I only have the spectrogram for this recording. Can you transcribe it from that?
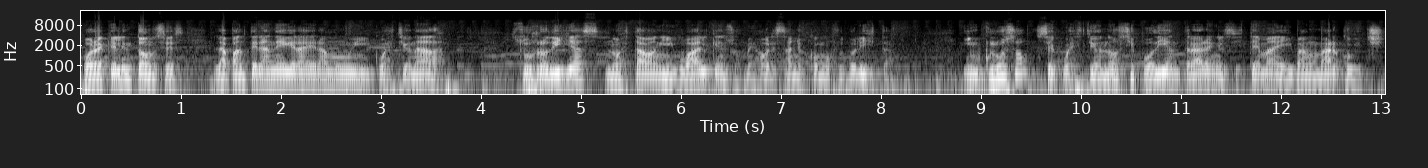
Por aquel entonces, la Pantera Negra era muy cuestionada. Sus rodillas no estaban igual que en sus mejores años como futbolista. Incluso se cuestionó si podía entrar en el sistema de Iván Markovic,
